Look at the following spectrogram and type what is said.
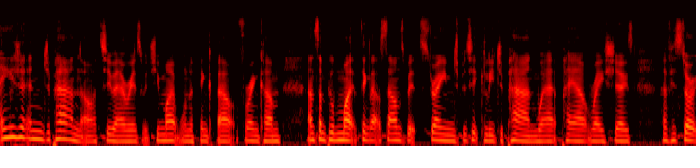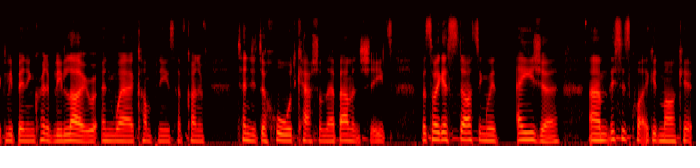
Asia and Japan are two areas which you might want to think about for income. And some people might think that sounds a bit strange, particularly Japan, where payout ratios have historically been incredibly low and where companies have kind of tended to hoard cash on their balance sheets. But so I guess starting with Asia, um, this is quite a good market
